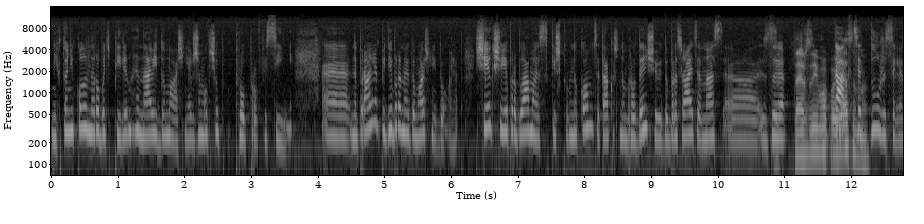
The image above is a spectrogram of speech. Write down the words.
Ніхто ніколи не робить пілінги, навіть домашні. Я вже мовчу про професійні. Е, неправильно підібраний домашній догляд. Ще якщо є проблеми з кишківником, це також номер один, що відображається в нас е, з Це теж так, це дуже сильно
